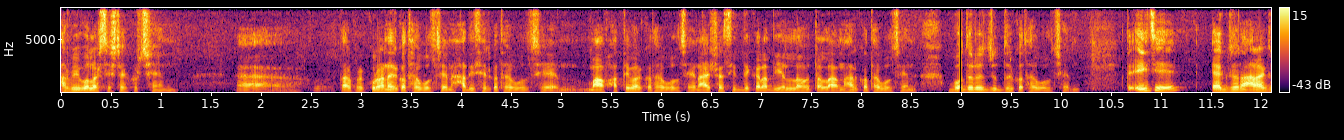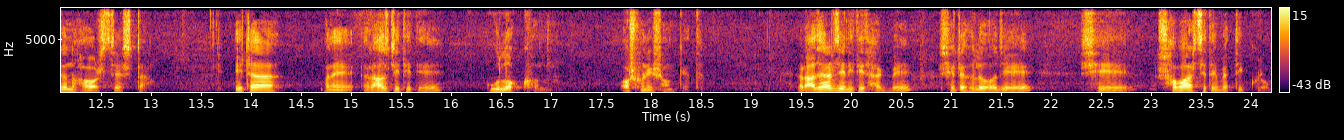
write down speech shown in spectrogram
আরবি বলার চেষ্টা করছেন তারপর কোরআনের কথা বলছেন, হাদিসের কথা বলছেন, মা ফাতেমার কথা বলছেন আয়সা রাদি আল্লাহ তাল্লাহ আনহার কথা বলছেন, বদরের যুদ্ধের কথা বলছেন। তো এই যে একজন আর একজন হওয়ার চেষ্টা, এটা মানে রাজনীতিতে কুলক্ষণ, অশনি সংকেত। রাজার যে নীতি থাকবে, সেটা হলো যে সে সবার চেতে ব্যতিক্রম।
